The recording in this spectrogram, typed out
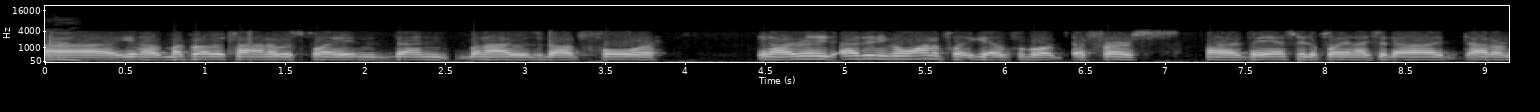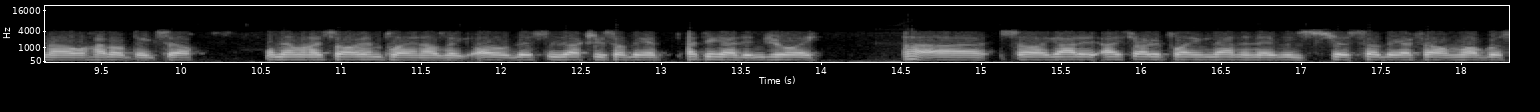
Uh, you know, my brother Connor was playing then when I was about four. You know, I really I didn't even want to play Gaelic football at first. Uh, they asked me to play, and I said, uh, I I don't know, I don't think so. And then when I saw him playing, I was like, oh, this is actually something I, I think I'd enjoy. Uh, so I got it. I started playing then, and it was just something I fell in love with.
